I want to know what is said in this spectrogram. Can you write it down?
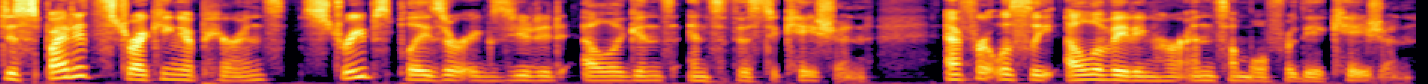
despite its striking appearance, Streep's blazer exuded elegance and sophistication, effortlessly elevating her ensemble for the occasion.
